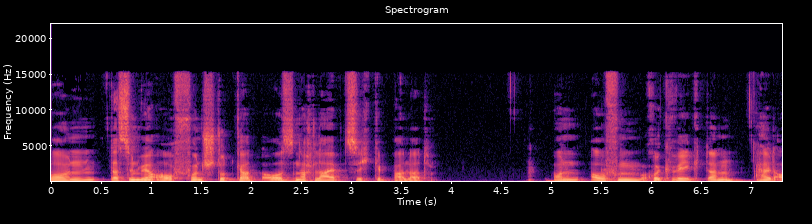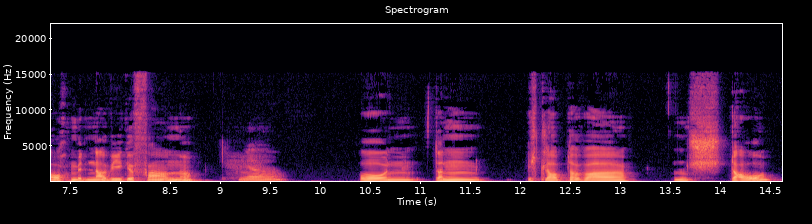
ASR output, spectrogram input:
Und da sind wir auch von Stuttgart aus nach Leipzig geballert. Und auf dem Rückweg dann halt auch mit Navi gefahren, ne? Ja. Und dann, ich glaube, da war ein Stau.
